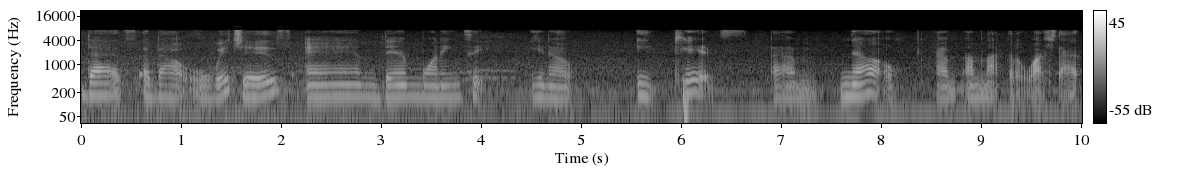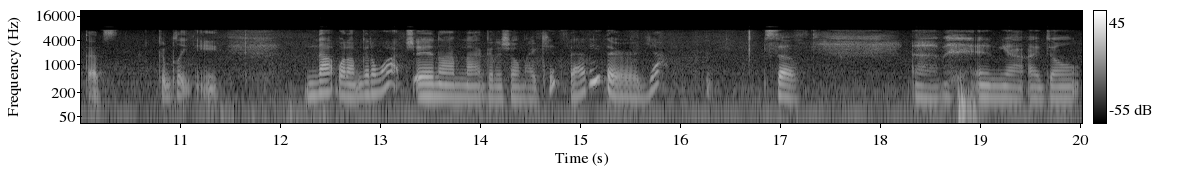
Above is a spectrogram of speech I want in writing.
that's about witches and them wanting to, you know, eat kids. Um, no, I'm, I'm not to watch that. That's completely not what I'm going to watch. And I'm not going to show my kids that either. Yeah. So, um, and yeah, I don't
